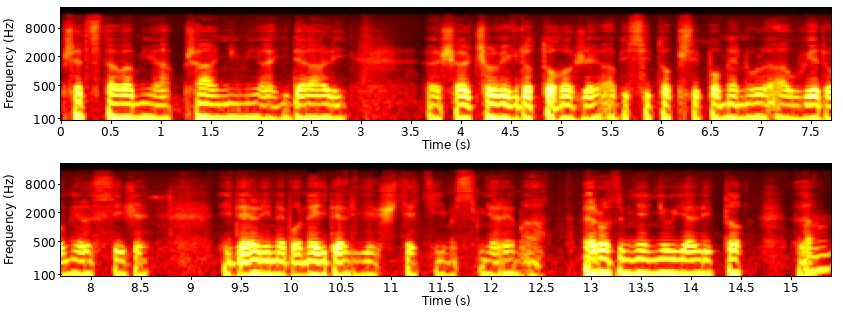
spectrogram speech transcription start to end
představami a přáními a ideály eh, šel člověk do toho, že aby si to připomenul a uvědomil si, že jde-li nebo nejde-li ještě tím směrem a nerozměňuje-li to za Mhm.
